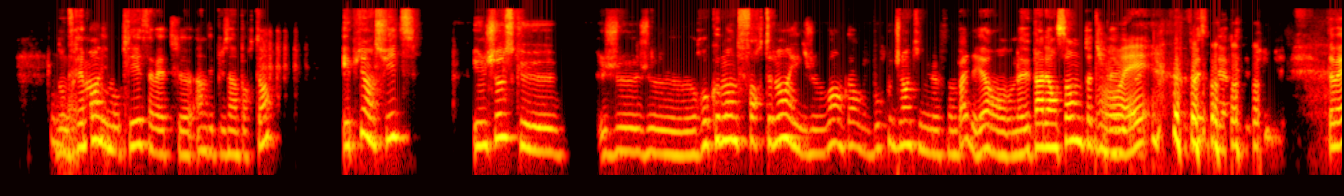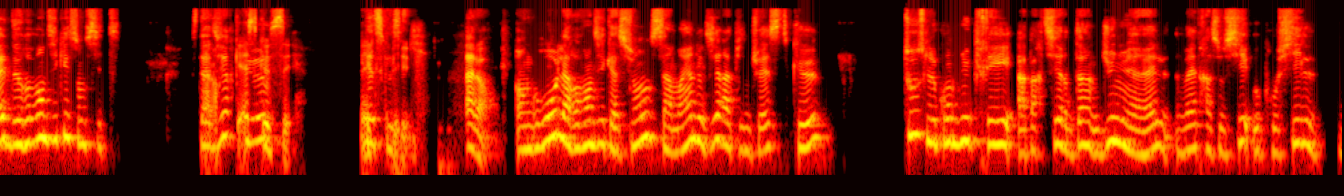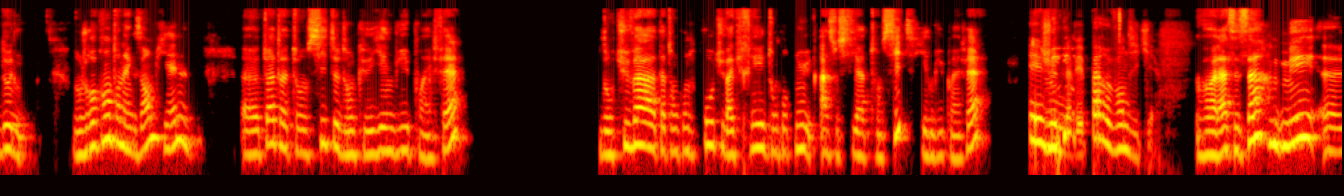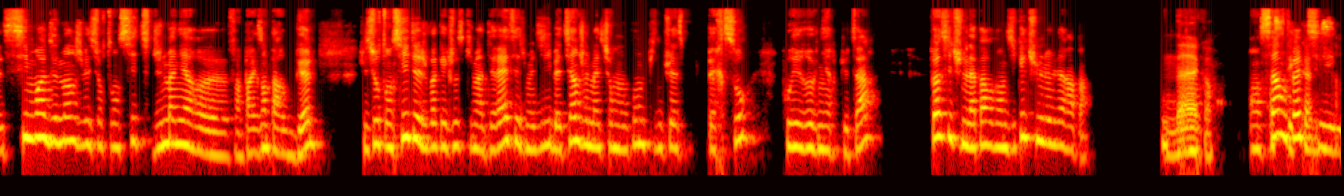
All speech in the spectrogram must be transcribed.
Donc, vraiment, les mots-clés, ça va être un des plus importants. Et puis ensuite, une chose que je, recommande fortement et je vois encore beaucoup de gens qui ne le font pas. D'ailleurs, on avait parlé ensemble, toi tu ouais. Ça va être de revendiquer son site. C'est-à-dire qu'est-ce que c'est? Qu'est-ce que c'est? Alors, en gros, la revendication, c'est un moyen de dire à Pinterest que tout le contenu créé à partir d'une URL va être associé au profil donné. Donc, je reprends ton exemple, Yen. Euh, toi, tu as ton site, donc yenbui.fr. Donc, tu vas, as ton compte pro, tu vas créer ton contenu associé à ton site, yenbu.fr. Et je ne l'avais pas revendiqué. Voilà, c'est ça. Mais euh, si moi, demain, je vais sur ton site d'une manière, euh, enfin, par exemple, par Google, je vais sur ton site et je vois quelque chose qui m'intéresse et je me dis, bah, tiens, je vais le mettre sur mon compte Pinterest perso pour y revenir plus tard. Toi, si tu ne l'as pas revendiqué, tu ne le verras pas. D'accord. En ça, en fait, c'est.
